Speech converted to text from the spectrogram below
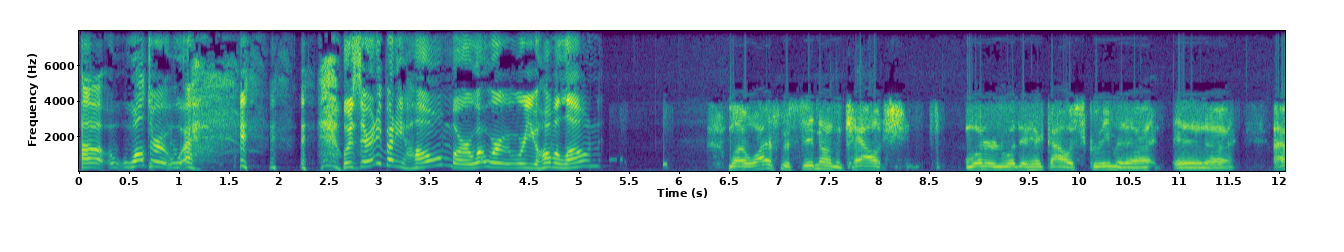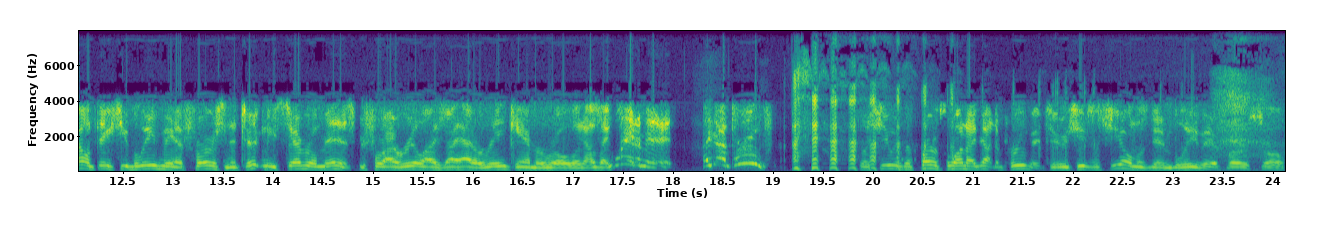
Uh, Walter, was there anybody home or what? Were were you home alone? My wife was sitting on the couch wondering what the heck I was screaming at, and uh, I don't think she believed me at first. And it took me several minutes before I realized I had a ring camera rolling. I was like, "Wait a minute, I got proof!" so she was the first one I got to prove it to. She she almost didn't believe it at first. So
